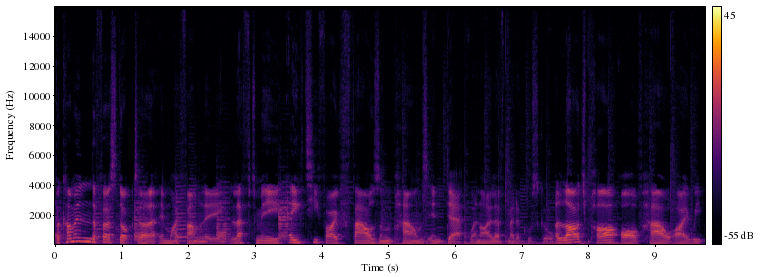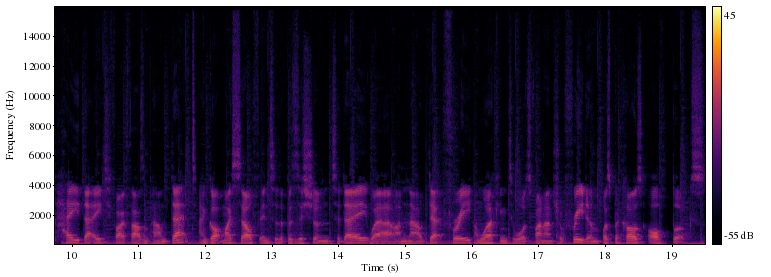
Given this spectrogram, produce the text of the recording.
Becoming the first doctor in my family left me £85,000 in debt when I left medical school. A large part of how I repaid that £85,000 debt and got myself into the position today where I'm now debt free and working towards financial freedom was because of books.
